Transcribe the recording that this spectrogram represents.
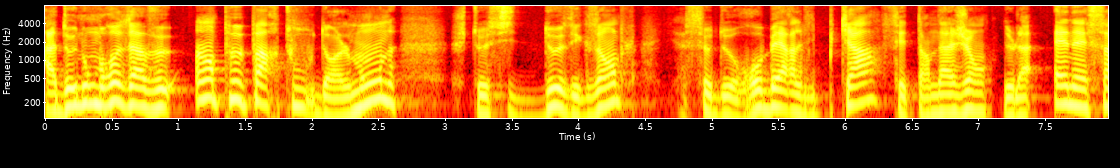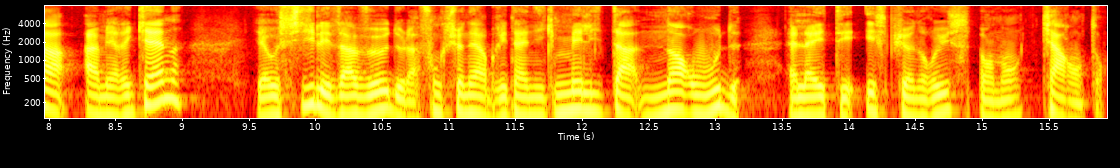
à de nombreux aveux un peu partout dans le monde. Je te cite deux exemples. Il y ceux de Robert Lipka, c'est un agent de la NSA américaine. Il y a aussi les aveux de la fonctionnaire britannique Melita Norwood. Elle a été espionne russe pendant 40 ans.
